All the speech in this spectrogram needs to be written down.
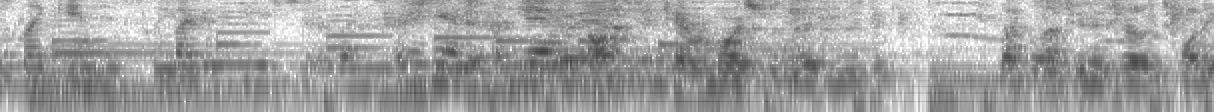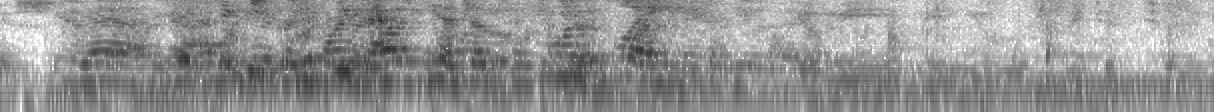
Just like in his sleep. like a seizure, like a Yeah, seizure. yeah, Cameron Boyce was, the, he was the, like was in his early twenties? Yeah, Yeah, I think he was Twenty. like He had just turned He was 20. 20. He was Yo, me, me, you, we just chilling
